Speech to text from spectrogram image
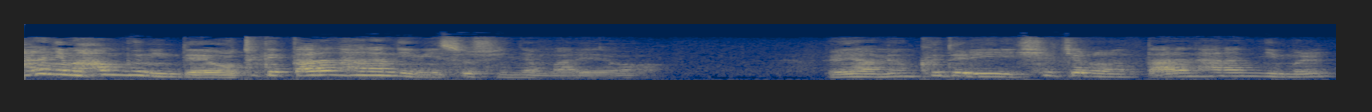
하나님은 한 분인데 어떻게 다른 하나님이 있을 수 있냔 말이에요. 왜냐하면 그들이 실제로는 다른 하나님을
